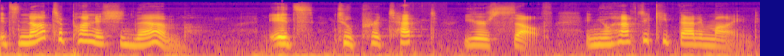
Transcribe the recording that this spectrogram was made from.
it's not to punish them. It's to protect yourself. And you have to keep that in mind.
